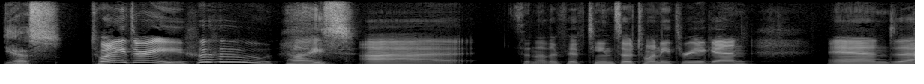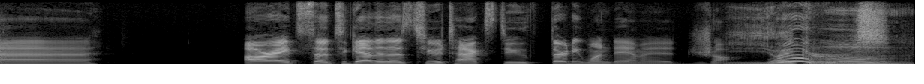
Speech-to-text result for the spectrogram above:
Yes. 23. Woohoo. Nice. Uh it's another 15, so 23 again. And uh all right, so together those two attacks do 31 damage. Yikers.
